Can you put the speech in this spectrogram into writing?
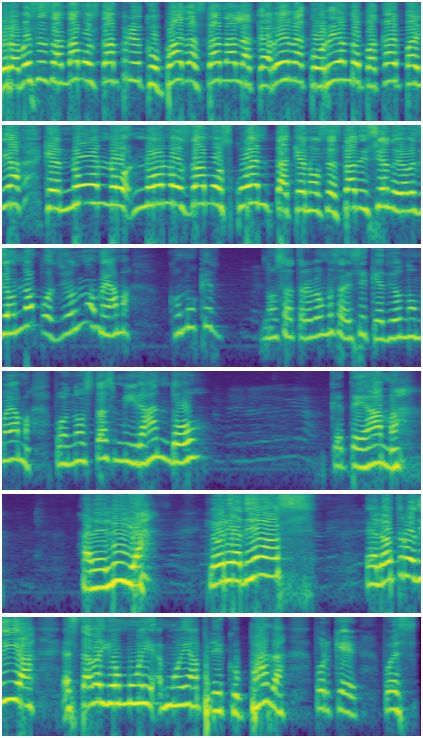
pero a veces andamos tan preocupadas, tan a la carrera, corriendo para acá y para allá, que no, no, no nos damos cuenta que nos está diciendo. Y a veces digo, no, pues Dios no me ama. ¿Cómo que nos atrevemos a decir que Dios no me ama? Pues no estás mirando que te ama. Aleluya. Gloria a Dios. El otro día estaba yo muy, muy preocupada porque, pues,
